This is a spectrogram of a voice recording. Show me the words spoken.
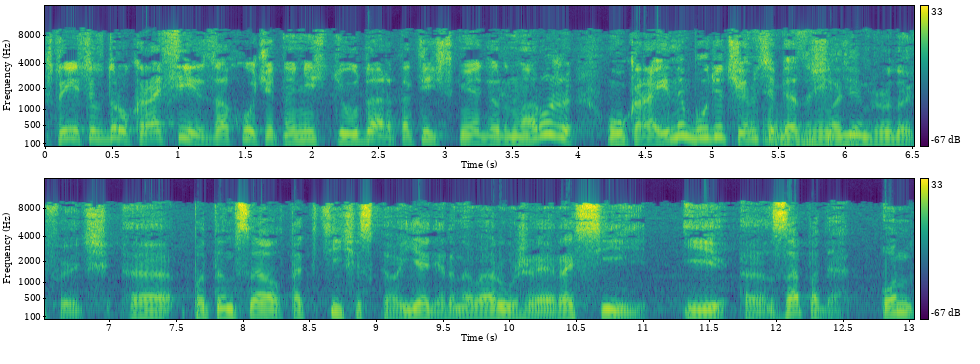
что если вдруг Россия захочет нанести удар тактическим ядерным оружием, у Украины будет чем себя защитить. Владимир Рудольфович, э, потенциал тактического ядерного оружия России и э, Запада, он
